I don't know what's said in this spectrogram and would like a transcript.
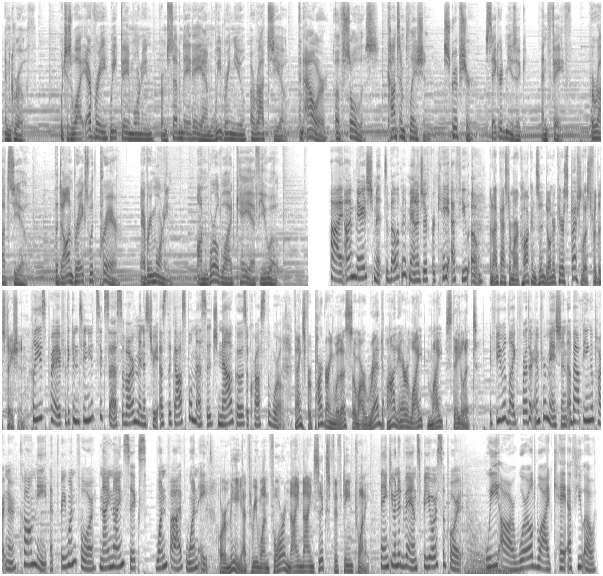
and growth. Which is why every weekday morning from 7 to 8 a.m., we bring you Oratio, an hour of solace, contemplation, scripture, sacred music, and faith. Oratio. The dawn breaks with prayer every morning on Worldwide KFUO. Hi, I'm Mary Schmidt, Development Manager for KFUO. And I'm Pastor Mark Hawkinson, Donor Care Specialist for the station. Please pray for the continued success of our ministry as the gospel message now goes across the world. Thanks for partnering with us so our red on air light might stay lit. If you would like further information about being a partner, call me at 314 996 1518. Or me at 314 996 1520. Thank you in advance for your support. We are Worldwide KFUO.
